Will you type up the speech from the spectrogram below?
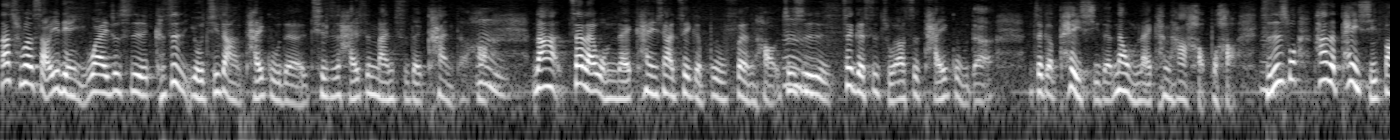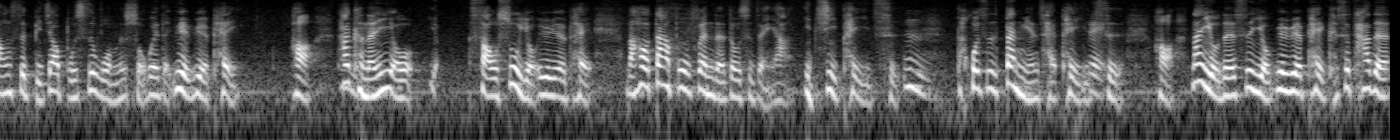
那除了少一点以外，就是可是有几档台股的，其实还是蛮值得看的哈。那再来我们来看一下这个部分哈，就是这个是主要是台股的这个配息的，那我们来看它好不好？只是说它的配息方式比较不是我们所谓的月月配，哈，它可能有有少数有月月配，然后大部分的都是怎样一季配一次，嗯，或是半年才配一次，好，那有的是有月月配，可是它的。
